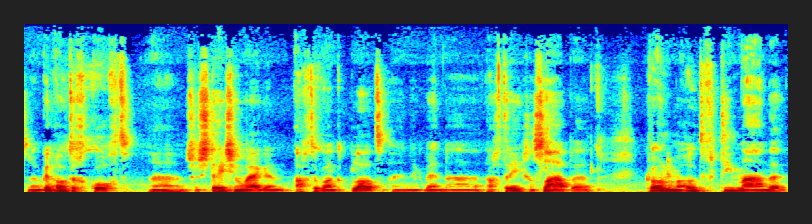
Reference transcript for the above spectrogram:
toen heb ik een auto gekocht, eh, zo'n stationwagon, achterbanken plat. En ik ben eh, achterin gaan slapen. Ik woon in mijn auto voor tien maanden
